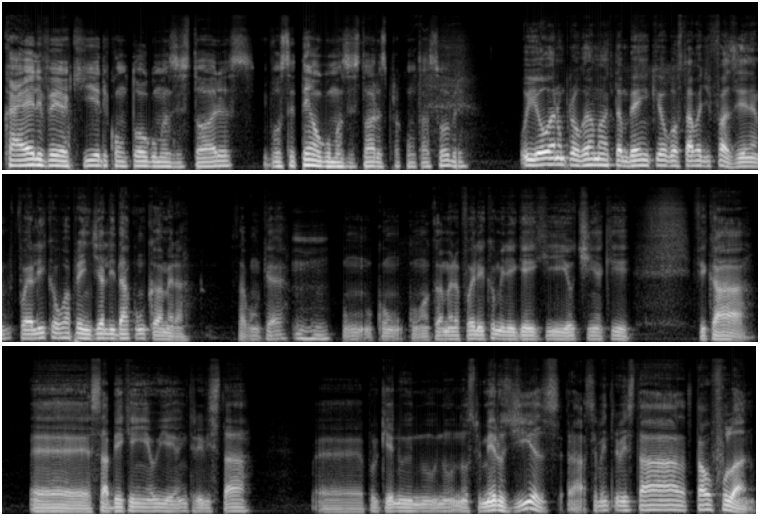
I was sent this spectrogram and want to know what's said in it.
KL veio aqui, ele contou algumas histórias. E você tem algumas histórias pra contar sobre? O Yo era um programa também que eu gostava de fazer, né? Foi ali que eu aprendi a lidar com câmera. Sabe como que é? Uhum. Com, com, com a câmera. Foi ali que eu me liguei que eu tinha que ficar, é, saber quem eu ia entrevistar. É, porque no- no- no- nos primeiros dias, ah, você vai entrevistar tal fulano.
